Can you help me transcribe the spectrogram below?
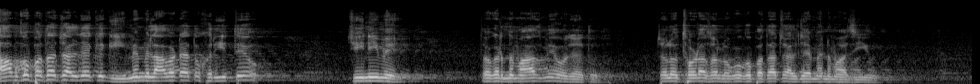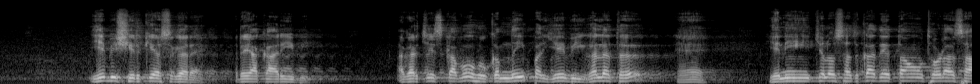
आपको पता चल जाए कि घी में मिलावट है तो ख़रीदते हो, चीनी में। तो अगर नमाज़ में हो जाए तो। चलो थोड़ा सा लोगों को पता चल जाए, मैं नमाजी हूँ। ये भी शिरक असगर है, रियाकारी भी। अगरचे इसका वो हुक्म नहीं, पर यह भी गलत है। यानी, चलो, सदका देता हूँ थोड़ा सा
